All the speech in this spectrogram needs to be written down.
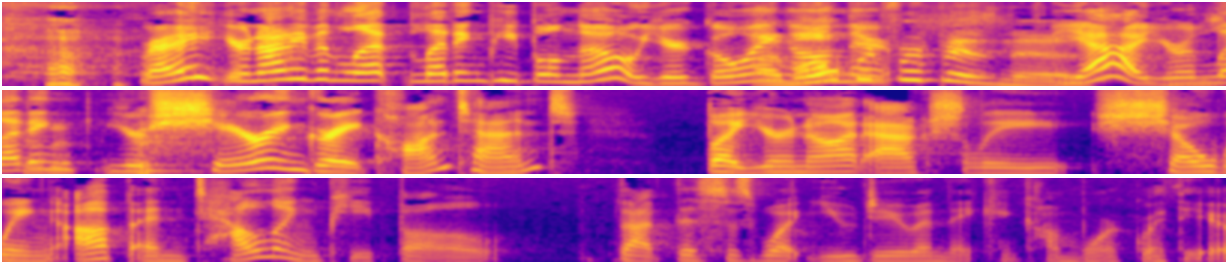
right? You're not even let, letting people know you're going I'm on there. for business. Yeah, you're letting you're sharing great content, but you're not actually showing up and telling people that this is what you do and they can come work with you.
